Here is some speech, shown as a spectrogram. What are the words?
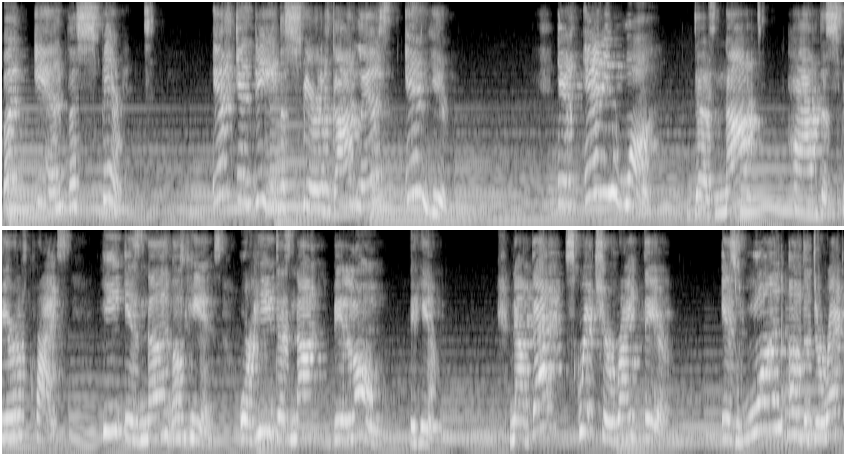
but in the Spirit. If indeed the Spirit of God lives in you. If anyone does not have the Spirit of Christ, he is none of his, or he does not belong to him. Now, that scripture right there is one of the direct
